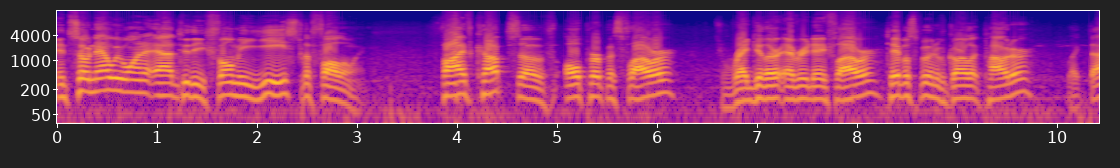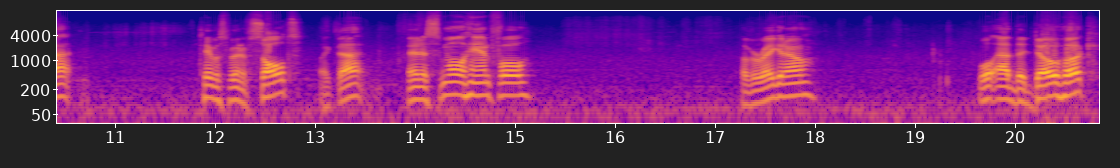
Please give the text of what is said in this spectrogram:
And so now we want to add to the foamy yeast the following. Five cups of all-purpose flour, it's regular everyday flour. Tablespoon of garlic powder, like that. Tablespoon of salt, like that. And a small handful of oregano. We'll add the dough hook.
